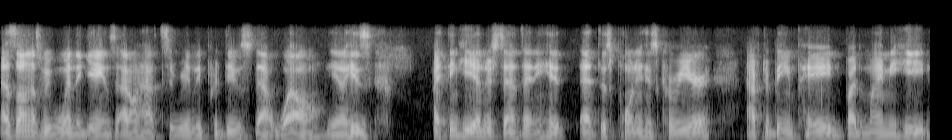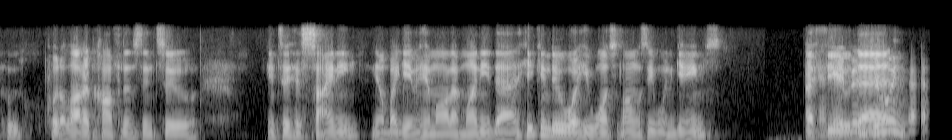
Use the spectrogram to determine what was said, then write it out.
as long as we win the games, I don't have to really produce that well. You know, he's I think he understands that he hit at this point in his career, after being paid by the Miami Heat, who put a lot of confidence into into his signing, you know, by giving him all that money, that he can do what he wants as long as he win games. I and feel been that doing that.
